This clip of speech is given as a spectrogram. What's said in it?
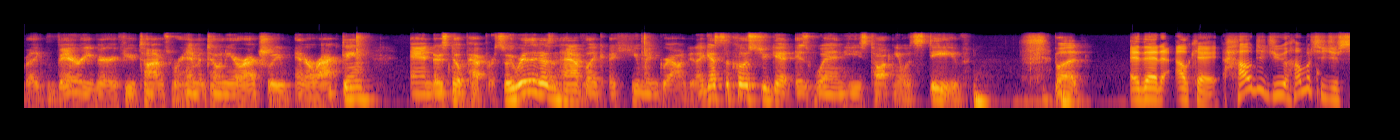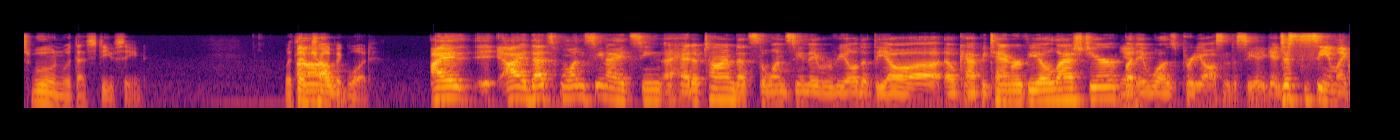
like very very few times where him and Tony are actually interacting, and there's no Pepper, so he really doesn't have like a human grounding. I guess the closest you get is when he's talking with Steve, but And then, okay, how did you? How much did you swoon with that Steve scene? With them Um, chopping wood. I I that's one scene I had seen ahead of time. That's the one scene they revealed at the uh, El Capitan reveal last year, but it was pretty awesome to see it again, just to see him like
